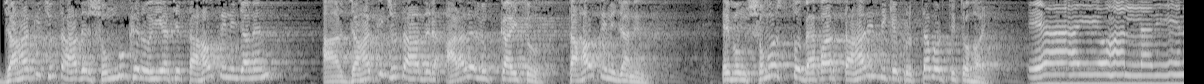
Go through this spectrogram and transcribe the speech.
যাহা কিছু তাহাদের সম্মুখে রহিয়াছে তাহাও তিনি জানেন আর যাহা কিছু তাহাদের আড়ালে লুক্কায়িত তাহাও তিনি জানেন। এবং সমস্ত ব্যাপার তাহারই দিকে প্রত্যাবর্তিত হয় يا أيها الذين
